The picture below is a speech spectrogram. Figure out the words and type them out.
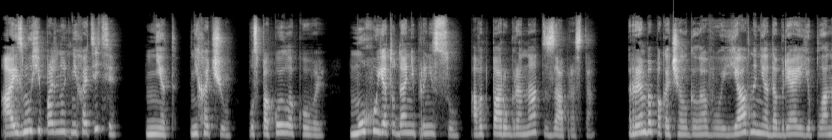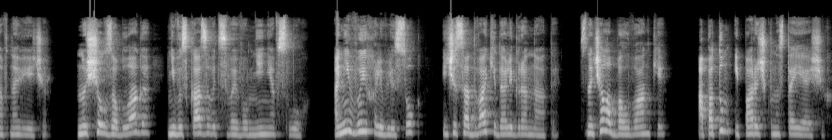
А из мухи пальнуть не хотите? Нет, не хочу успокоила Коваль. Муху я туда не пронесу, а вот пару гранат запросто. Рэмбо покачал головой, явно не одобряя ее планов на вечер, но счел за благо не высказывать своего мнения вслух. Они выехали в лесок и часа два кидали гранаты. Сначала болванки, а потом и парочку настоящих.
